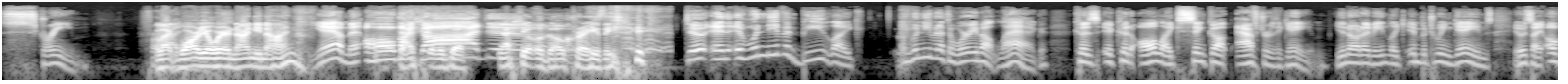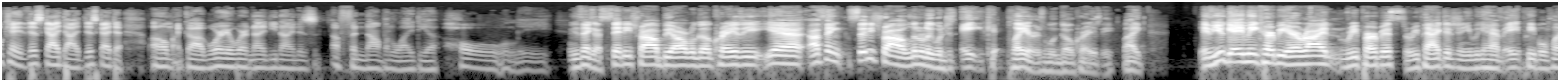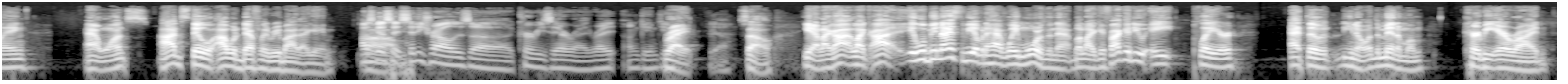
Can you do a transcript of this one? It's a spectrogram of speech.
scream for Like. WarioWare '99. Yeah, man. Oh my That shit go- god, dude. that shit would go crazy. dude. And it wouldn't even be like you wouldn't even have to worry about lag because it could all like sync up after the game. You know what I mean? Like in between games, it was like, okay, this guy died, this guy died. Oh my god, WarioWare '99 is a phenomenal idea. Holy. You think a City Trial BR would go crazy? Yeah, I think City Trial literally would just eight players would go crazy. Like, if you gave me Kirby Air Ride repurposed, repackaged, and you can have eight people playing at once, I'd still, I would definitely rebuy that game. I was gonna say Um, City Trial is uh Kirby's Air Ride, right? On GameCube. Right. Yeah. So yeah, like I like I it would be nice to be able to have way more than that. But like if I could do eight player at the you know at the minimum Kirby Air Ride,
